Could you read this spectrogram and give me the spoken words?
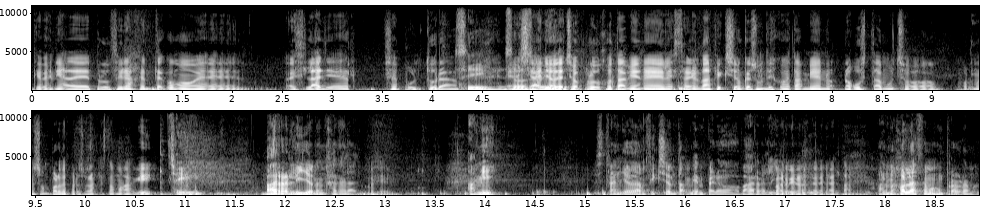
que venía de producir a gente como eh, Slayer, Sepultura. Sí, eso en ese año, de hecho, produjo también el Stranger Than Fiction, que es un disco que también no- nos gusta mucho, por lo menos a un par de personas que estamos aquí. Sí. Bad Religion en general. Oye, A mí. Stranger Than Fiction también, pero Bad Religion. Barrio en general también. A lo mejor le hacemos un programa.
